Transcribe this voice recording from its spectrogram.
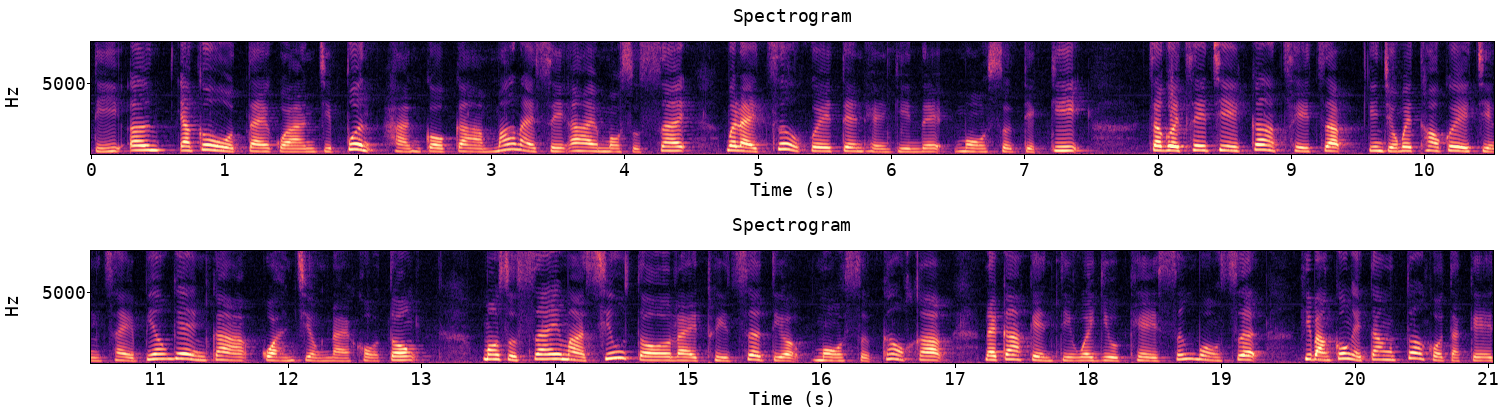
迪恩，也阁有台湾、日本、韩国加马来西亚的魔术师，要来做会展现因的魔术特技。十月初七甲初十，经常要透过精彩表演甲观众来互动。魔术师嘛，首度来推出着魔术教学，来甲现场的游客耍魔术，希望讲会当带给大家一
